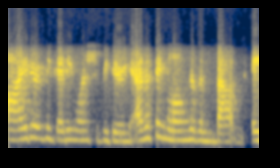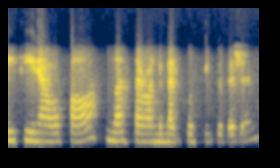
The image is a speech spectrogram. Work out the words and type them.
I don't think anyone should be doing anything longer than about an 18 hour fast unless they're under medical supervision.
